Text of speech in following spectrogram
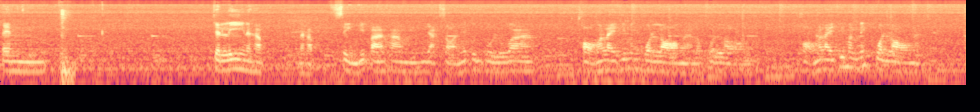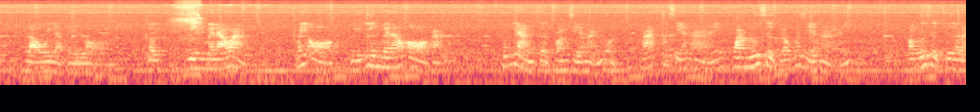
เป็นเจลลี่นะครับนะครับ สิ่งที่ป้าทำอยากสอนให้คุณครูรู้ว่า ของอะไรที่มันควรลองอะ เราควรลอง ของอะไรที่มันไม่ควรลองอะ เราอย่าไปลอง เรายิงไปแล้วอะ ไม่ออกหรือยิงไปแล้วออกอะ ทุกอย่างเกิดความเสียหายหมดพระก็เสียหาย ความรู้สึกเราก็เสียหาย ความรู้สึกคืออะไร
